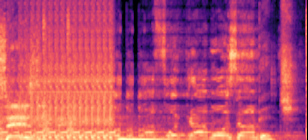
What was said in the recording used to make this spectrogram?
Francesa. Foi pra Mozambique.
